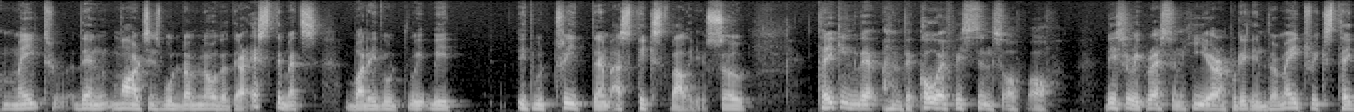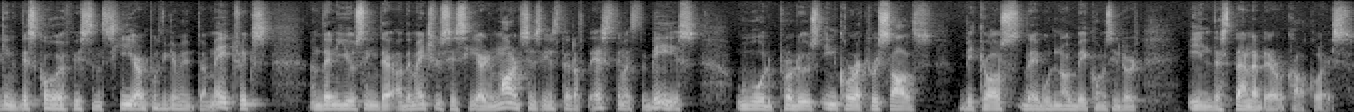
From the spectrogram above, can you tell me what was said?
then margins would not know that they're estimates, but it would be it would treat them as fixed values. So taking the, the coefficients of, of this regression here and put it into a matrix, taking this coefficients here, and putting it into a matrix, and then using the, the matrices here in margins instead of the estimates, the B's, would produce incorrect results because they would not be considered in the standard error calculation.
